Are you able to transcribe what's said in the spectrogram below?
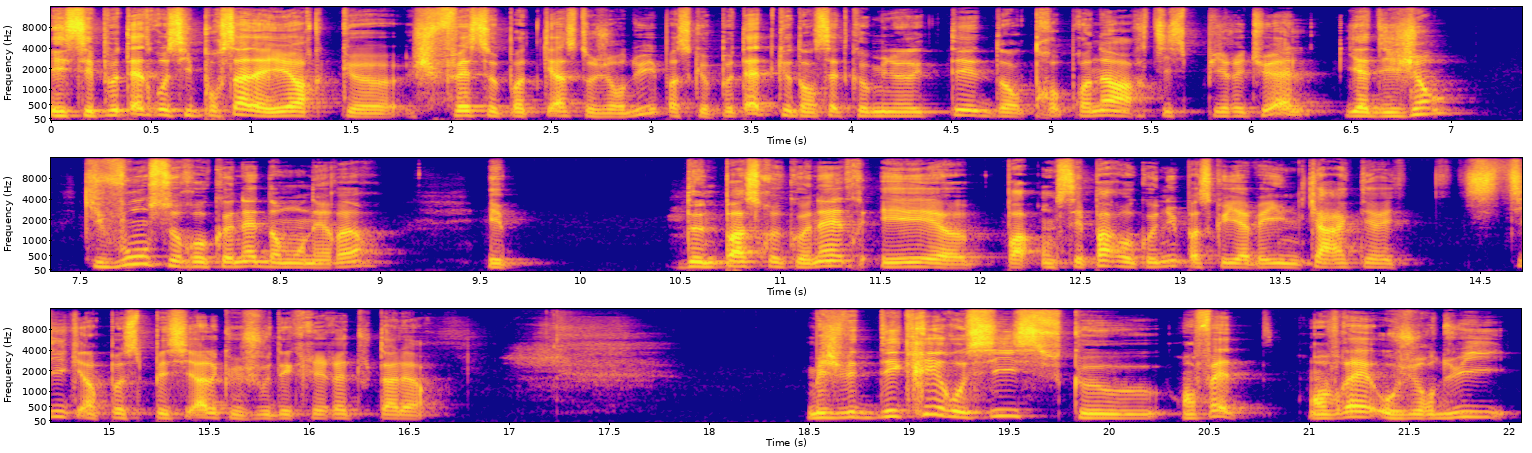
Et c'est peut-être aussi pour ça d'ailleurs que je fais ce podcast aujourd'hui, parce que peut-être que dans cette communauté d'entrepreneurs artistes spirituels, il y a des gens qui vont se reconnaître dans mon erreur et de ne pas se reconnaître et euh, on ne s'est pas reconnu parce qu'il y avait une caractéristique un peu spéciale que je vous décrirai tout à l'heure. Mais je vais te décrire aussi ce que, en fait, en vrai, aujourd'hui,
